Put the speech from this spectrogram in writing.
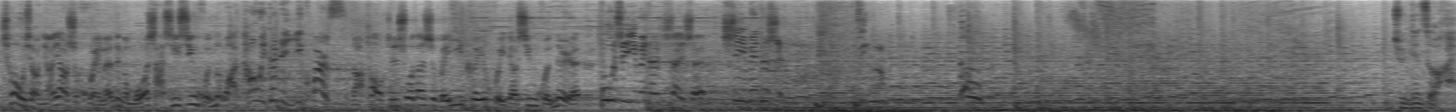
臭小娘要是毁了那个魔煞星星魂的话，她会跟着一块儿死的。浩辰说他是唯一可以毁掉星魂的人，不是因为他是战神，是因为他是……君天泽海，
